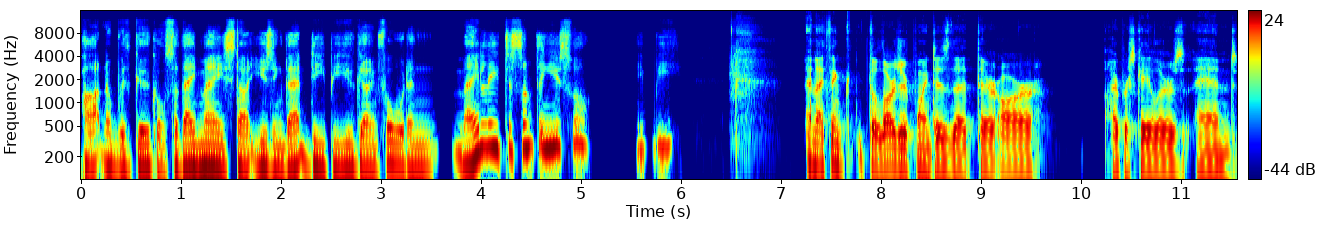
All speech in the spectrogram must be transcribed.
partnered with Google. So they may start using that DPU going forward and may lead to something useful maybe. And I think the larger point is that there are hyperscalers and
